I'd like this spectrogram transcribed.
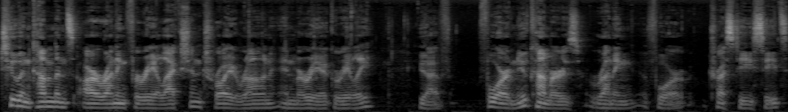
Two incumbents are running for re election Troy Rohn and Maria Greeley. You have four newcomers running for trustee seats,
